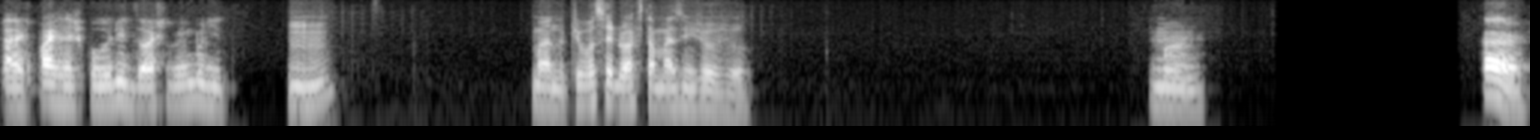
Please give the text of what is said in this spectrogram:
as páginas coloridas, eu acho bem bonito. Uhum. Mano, o que você gosta mais em Jojo? Mano. Cara,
